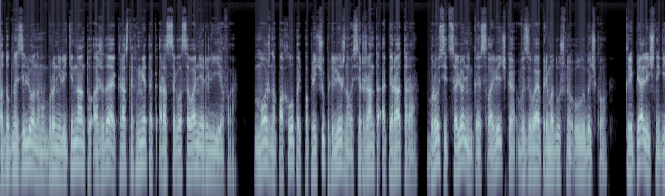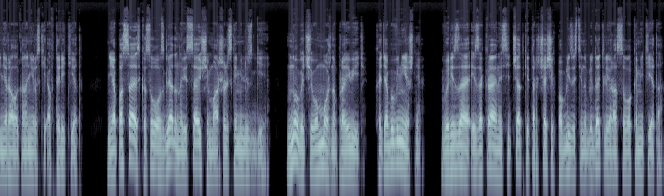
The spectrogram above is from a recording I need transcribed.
подобно зеленому бронелейтенанту, ожидая красных меток рассогласования рельефа. Можно похлопать по плечу прилежного сержанта-оператора, бросить солененькое словечко, вызывая прямодушную улыбочку, крепя личный генерала-канонирский авторитет, не опасаясь косого взгляда нависающей маршальской мелюзги. Много чего можно проявить, хотя бы внешне, вырезая из окраины сетчатки торчащих поблизости наблюдателей расового комитета.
